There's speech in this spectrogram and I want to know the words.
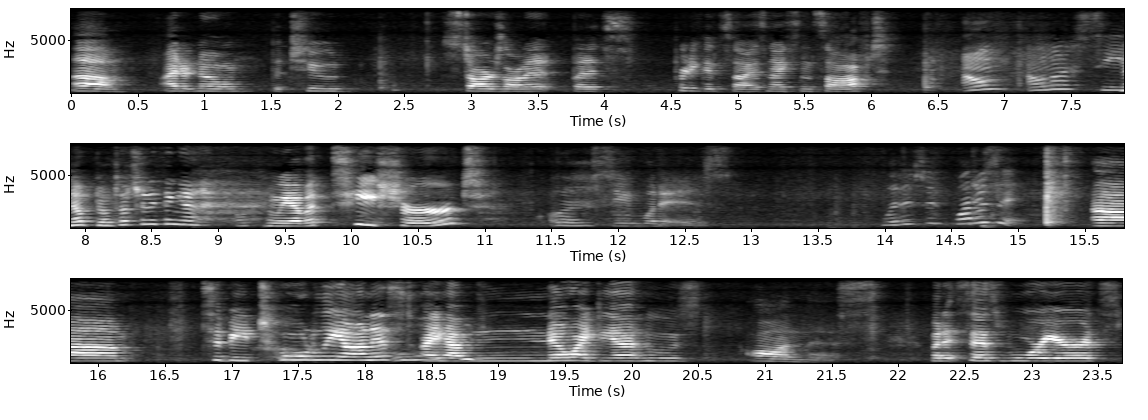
Um, I don't know the two stars on it, but it's pretty good size, nice and soft. I want, I want to see. Nope, don't touch anything yet. And we have a t-shirt. Let's see what it is. What is it? What is it? Um, to be totally honest, I have no idea who's on this. But it says Warrior. It's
